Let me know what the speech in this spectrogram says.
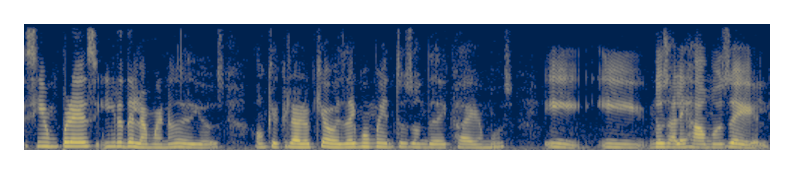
siempre es ir de la mano de Dios, aunque claro que a veces hay momentos donde decaemos y, y nos alejamos de Él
